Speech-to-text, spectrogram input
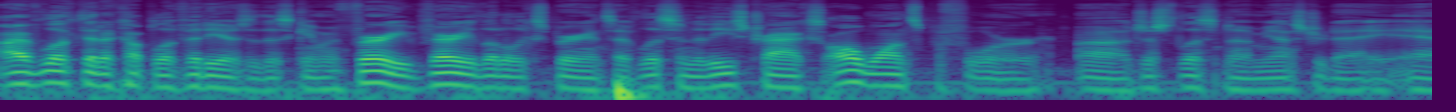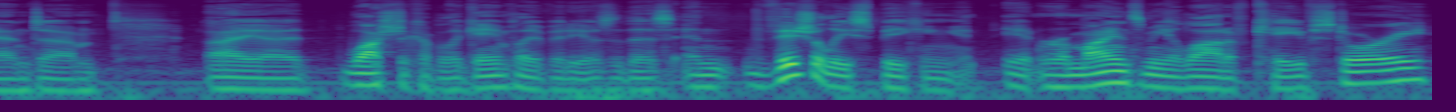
I've looked at a couple of videos of this game with very very little experience. I've listened to these tracks all once before, uh, just listened to them yesterday, and um, I uh, watched a couple of gameplay videos of this. And visually speaking, it, it reminds me a lot of Cave Story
